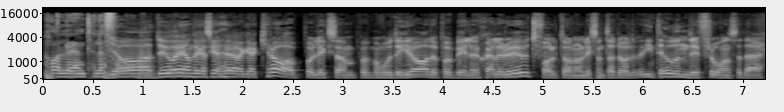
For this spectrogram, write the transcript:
håller en telefon. Ja, du har ju ändå ganska höga krav på, liksom, på modegrader på bilden. Skäller du ut folk då? Om de liksom tar dåligt? Inte underifrån sådär?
